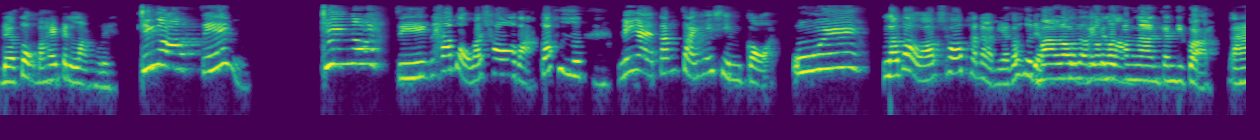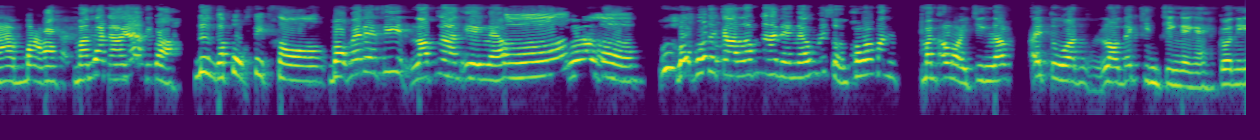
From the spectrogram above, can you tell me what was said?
เดี๋ยวส่งมาให้เป็นลังเลย จริงเหรอ จริง จริงเหรอจริงถ้าบอกว่าชอบอะ ก็คือนี่ไงตั้งใจให้ชิมก่อน อุ้ยแล้วบอกว่าชอบขนาดเนี้ยก็คือเดี๋ยวมาเราส่เรางให้เราเป็นมาลังทำงานกันดีกว่า อ่ามามาทำงานกันดีกว่าหนึ่งกระปุกสิบซอง บอกแม่เดซี่รับงานเองแล้ว เออเออบอกผู้จัดการรับงานเองแล้วไม่สนเพราะว่ามันมันอร่อยจริงแล้ว ไอ้ตัวเราได้กินจริงไงไง ตัวนี้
